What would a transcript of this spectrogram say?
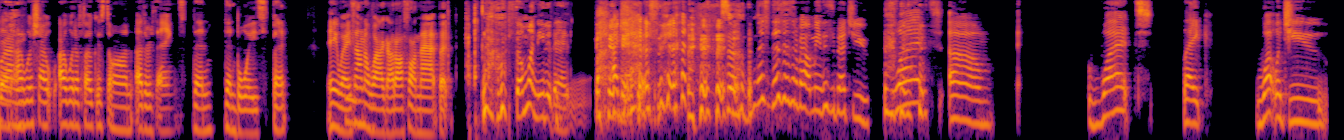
right. I wish I, I would have focused on other things than, than boys. But anyways. I don't know why I got off on that, but someone needed that. I guess. so this, this isn't about me. This is about you. What, um, what, like, what would you,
